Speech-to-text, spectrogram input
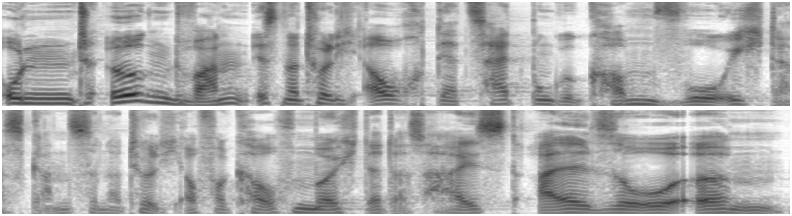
und irgendwann ist natürlich auch der Zeitpunkt gekommen, wo ich das Ganze natürlich auch verkaufen möchte. Das heißt also, ähm,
